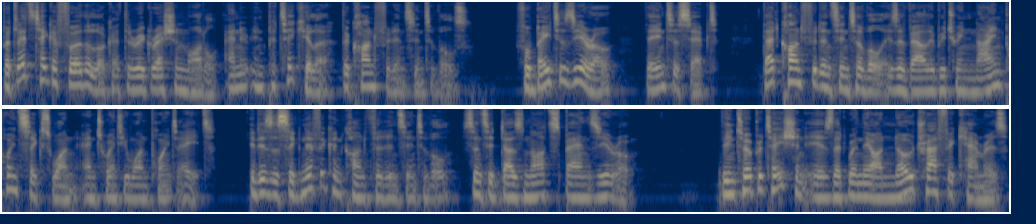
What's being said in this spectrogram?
But let's take a further look at the regression model and in particular the confidence intervals. For beta 0, the intercept, that confidence interval is a value between 9.61 and 21.8. It is a significant confidence interval since it does not span zero. The interpretation is that when there are no traffic cameras,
